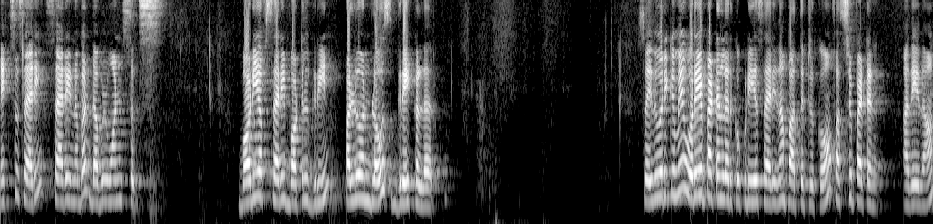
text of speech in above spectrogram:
Next sari sari number double one six body of sari bottle green pallu and blouse grey colour so இது வரைக்குமே ஒரே பேட்டர்னில் இருக்கக்கூடிய சாரீ தான் பார்த்துட்ருக்கோம். ஃபஸ்ட்டு பேட்டர்ன் அதே தான்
